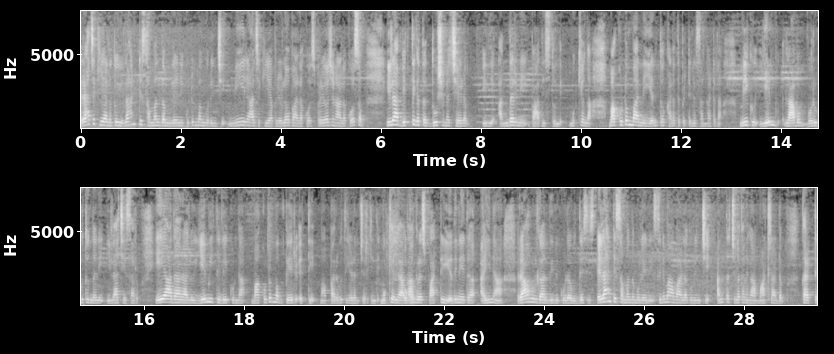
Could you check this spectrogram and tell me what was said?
రాజకీయాలతో ఎలాంటి సంబంధం లేని కుటుంబం గురించి మీ రాజకీయ ప్రలోభాల కోసం ప్రయోజనాల కోసం ఇలా వ్యక్తిగత దూషణ చేయడం ఇది అందరినీ బాధిస్తుంది. ముఖ్యంగా మా కుటుంబాన్ని ఎంతో కలత పెట్టిన సంఘటన. మీకు లాభం ఒరుగుతుందని ఇలా చేశారు. ఏ ఆధారాలు ఏమీ తెలియకుండా మా కుటుంబం పేరు ఎత్తి మా పరువు తీయడం జరిగింది. ముఖ్యంగా కాంగ్రెస్ పార్టీ అధినేత అయిన రాహుల్ గాంధీని కూడా ఉద్దేశిస్తూ ఎలాంటి సంబంధము లేని సినిమా వాళ్ళ గురించి అంత చులకనగా మాట్లాడడం కరెక్ట్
